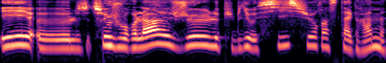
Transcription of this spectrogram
et ce jour-là, je le publie aussi sur Instagram.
